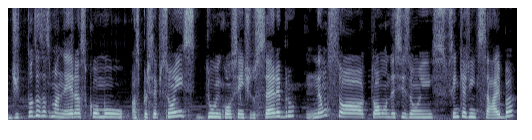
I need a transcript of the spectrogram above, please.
de todas as maneiras como as percepções do inconsciente do cérebro não só tomam decisões sem que a gente saiba,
